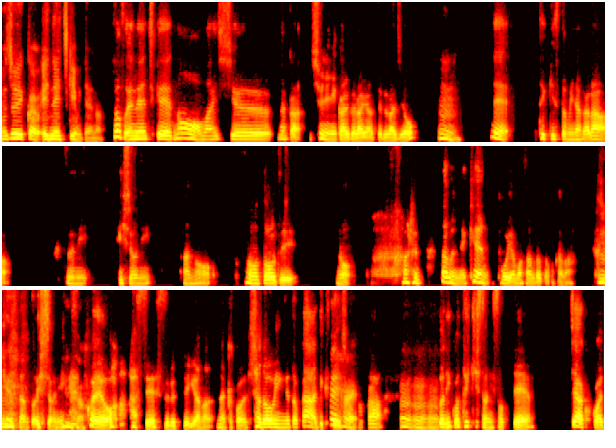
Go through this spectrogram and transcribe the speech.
ラジオ英会話 NHK みたいな。そうそう、NHK の毎週、なんか週に2回ぐらいやってるラジオ。うん。で、テキスト見ながら、普通に一緒に、あの、その当時の、あれ、多分ね、ケン遠山さんだったのかな。うん。ケンさんと一緒に声を発声するっていうあのなんかこうシャドーイングとかディクテーションとか、うんうんうん。本当にこうテキストに沿ってじゃあここは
